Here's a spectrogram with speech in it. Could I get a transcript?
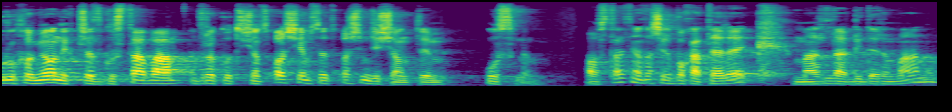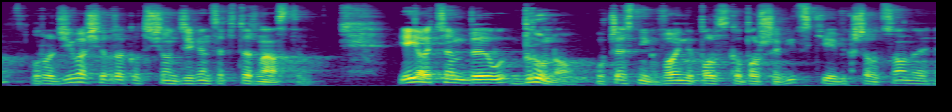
uruchomionych przez Gustawa w roku 1888. Ostatnia z naszych bohaterek, Marla Biederman, urodziła się w roku 1914. Jej ojcem był Bruno, uczestnik wojny polsko-bolszewickiej, wykształcony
